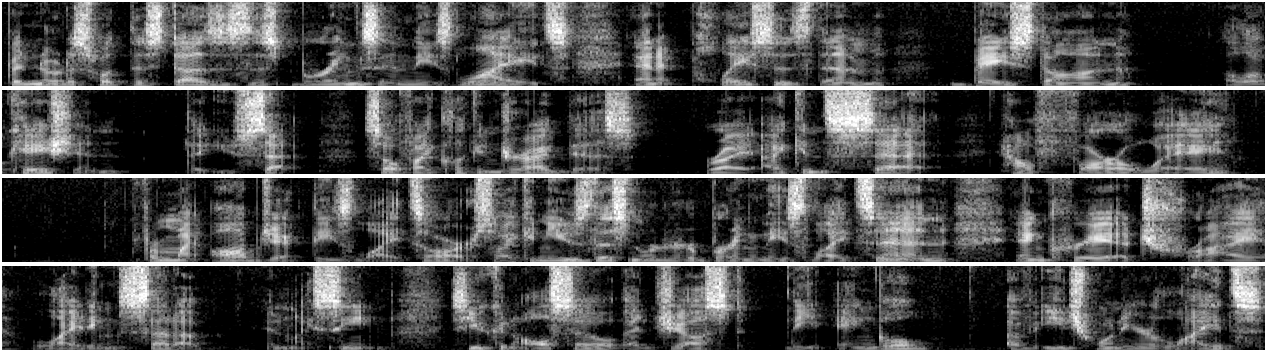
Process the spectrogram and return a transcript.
But notice what this does is this brings in these lights and it places them based on a location that you set. So if I click and drag this, right, I can set how far away from my object these lights are. So I can use this in order to bring these lights in and create a tri lighting setup in my scene. So you can also adjust the angle of each one of your lights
